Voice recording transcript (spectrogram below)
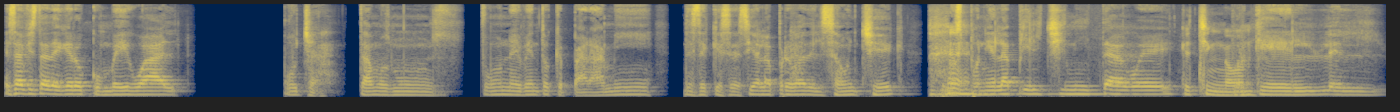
Esa fiesta de Gero Cumbe igual, pucha, estamos muy... Fue un evento que para mí, desde que se hacía la prueba del soundcheck, nos ponía la piel chinita, güey. Qué chingón. Porque el, el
